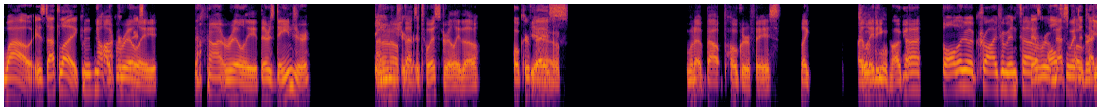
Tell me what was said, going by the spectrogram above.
Wow, is that like Not Poker really. Not really. There's danger. I don't know if that's a twist, really, though. poker Yeah. face? What about Poker Face? Like, are Lady. Gaga? Solving a crime from inside There's a room. That's also a poker. detective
